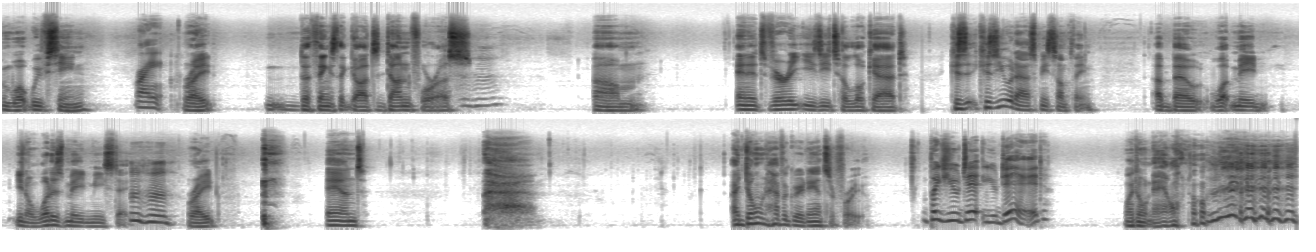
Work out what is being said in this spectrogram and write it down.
what we've seen, right right? The things that God's done for us. Um, and it's very easy to look at because because you would ask me something about what made you know what has made me stay, right? and I don't have a great answer for you. but you did you did Well, I don't now.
